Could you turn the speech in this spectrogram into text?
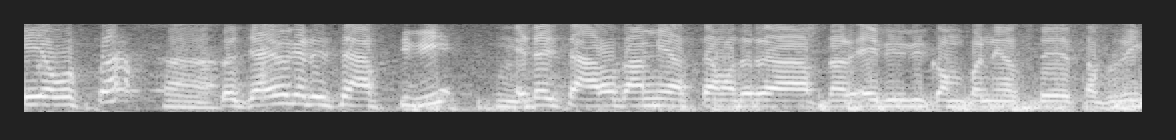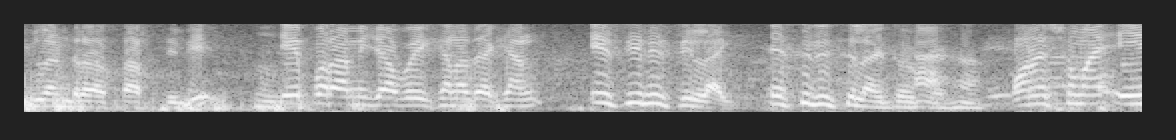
এই অবস্থা। হ্যাঁ। তো যাই হোক এটা হচ্ছে আরসিবি এটা হচ্ছে আরও দামি আছে আমাদের আপনার এবিবি কোম্পানি আছে তারপর রিগল্যান্ডের আছে আরসিবি এরপর আমি যাব এখানে দেখেন AC DC light AC DC light okay হ্যাঁ, হ্যাঁ। অনেক সময় এই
